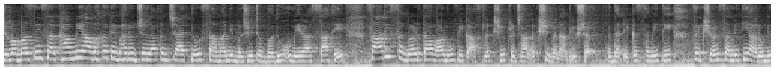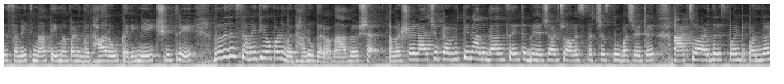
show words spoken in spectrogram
જેમાં બસની સરખામણી આ વખતે ભરૂચ જિલ્લા પંચાયતનું સામાન્ય બજેટ વધુ ઉમેરા સાથે સારી સગવડતાવાળું વિકાસલક્ષી પ્રજાલક્ષી બનાવ્યું છે. દરેક સમિતિ, શિક્ષણ સમિતિ, આરોગ્ય સમિતિમાં તેમાં પણ વધારો કરીને ક્ષેત્રે વિવિધ સમિતિઓ પણ વધારો કરવામાં આવ્યો છે. આ વર્ષે રાજ્ય પ્રવૃત્તિના અનુદાન સહિત બે હજાર ચોવીસ પચીસનું બજેટ આઠસો આડત્રીસ પોઈન્ટ પંદર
